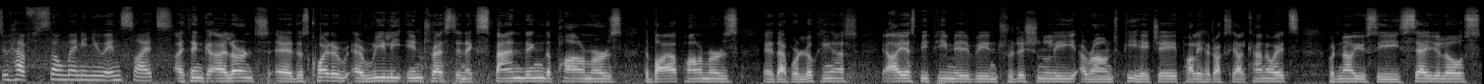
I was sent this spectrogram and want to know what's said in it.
to have so many new insights. I think I learned uh, there's quite a, a, really interest in expanding the polymers, the biopolymers uh, that we're looking at. ISBP may have been traditionally around PHA, polyhydroxyalkanoates, but now you see cellulose,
